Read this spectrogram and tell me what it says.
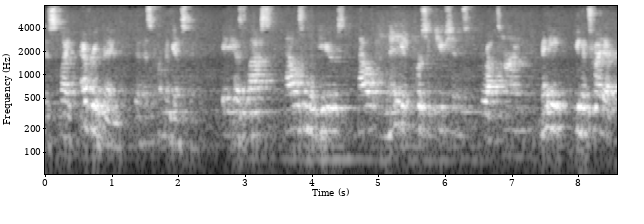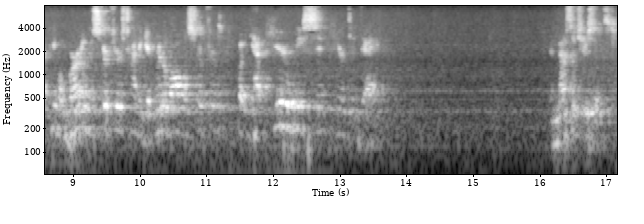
despite everything that has come against it. It has lasted thousands of years, thousands, many of persecutions throughout time, many even trying to, people burning the scriptures, trying to get rid of all the scriptures, but yet here we sit here today in Massachusetts,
